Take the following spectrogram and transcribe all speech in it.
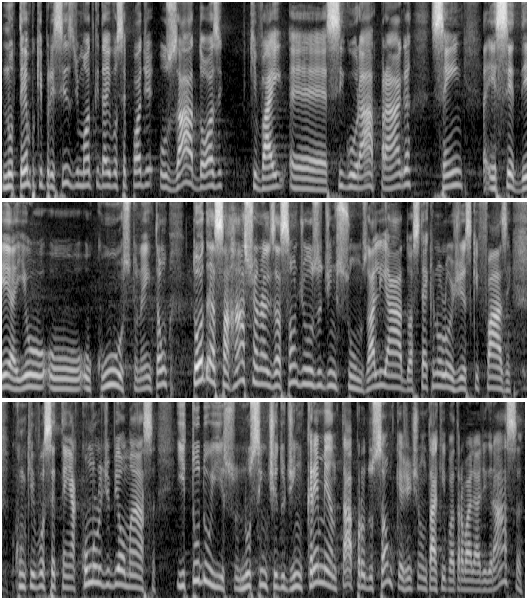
no tempo que precisa, de modo que daí você pode usar a dose que vai é, segurar a praga sem exceder aí o, o, o custo. Né? Então, toda essa racionalização de uso de insumos, aliado às tecnologias que fazem com que você tenha acúmulo de biomassa e tudo isso no sentido de incrementar a produção, porque a gente não está aqui para trabalhar de graça,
